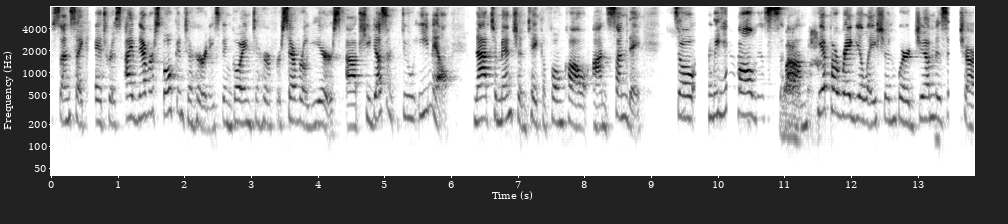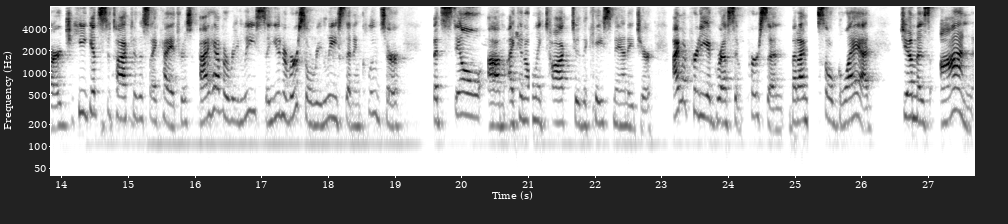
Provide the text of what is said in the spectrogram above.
son's psychiatrist, I've never spoken to her, and he's been going to her for several years. Uh, she doesn't do email, not to mention take a phone call on Sunday. So we have all this Wow. um, HIPAA regulation where Jim is in charge. He gets to talk to the psychiatrist. I have a release, a universal release that includes her, but still, um, I can only talk to the case manager. I'm a pretty aggressive person, but I'm so glad Jim is on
